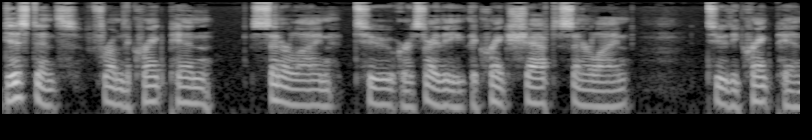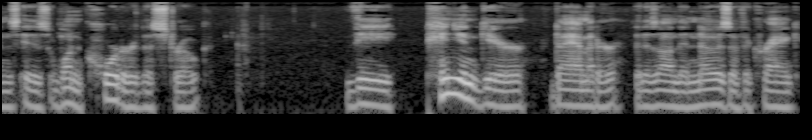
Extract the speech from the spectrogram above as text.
distance from the crank pin center line to, or sorry, the, the crankshaft center line to the crank pins is one quarter the stroke. The pinion gear diameter that is on the nose of the crank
